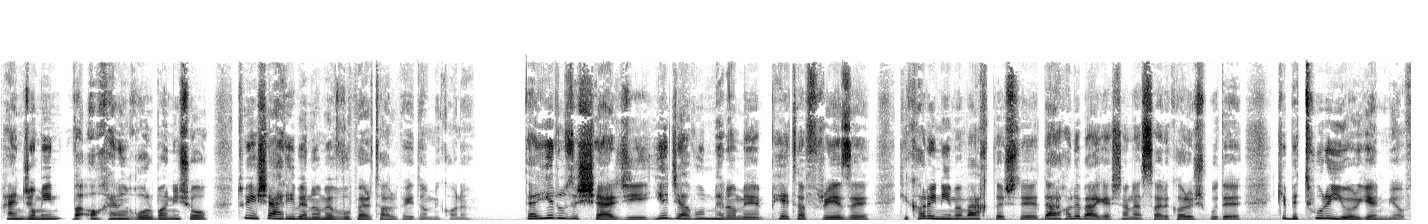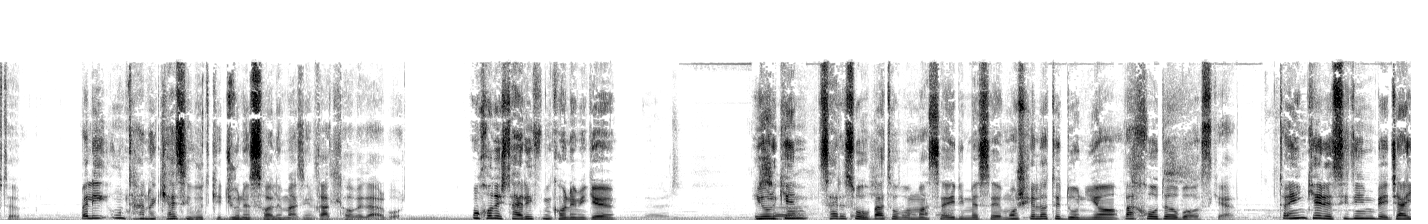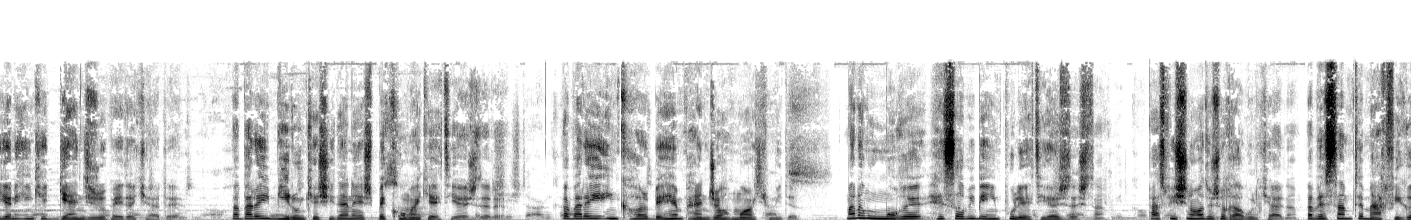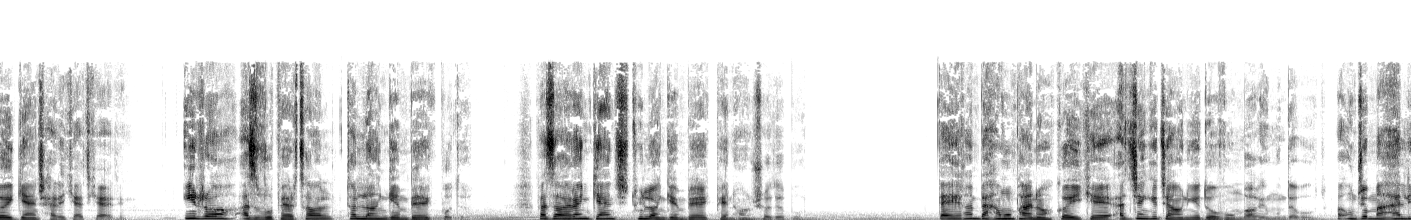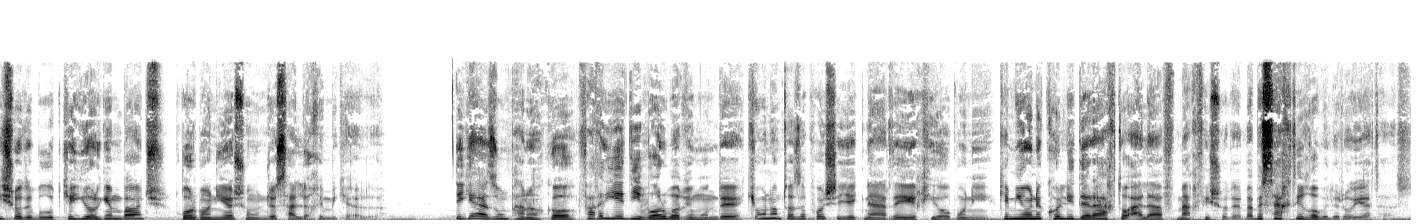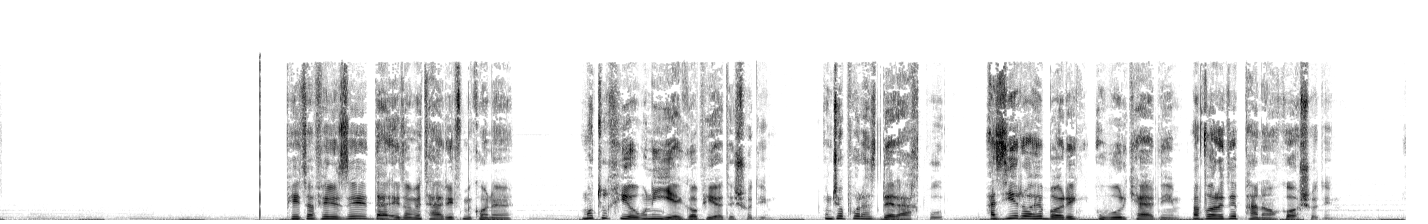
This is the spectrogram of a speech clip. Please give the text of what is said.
پنجمین و آخرین قربانیشو توی شهری به نام ووپرتال پیدا می‌کنه. در یه روز شرجی یه جوون به نام پیتا فریزه که کار نیمه وقت داشته در حال برگشتن از سر کارش بوده که به تور یورگن میافته. ولی اون تنها کسی بود که جون سالم از این قتل ها به در برد. اون خودش تعریف می‌کنه میگه یورگن سر صحبت رو با مسائلی مثل مشکلات دنیا و خدا باز کرد. تا اینکه رسیدیم به جریان اینکه گنجی رو پیدا کرده و برای بیرون کشیدنش به کمک احتیاج داره و برای این کار به هم پنجاه مارک میده. منم اون موقع حسابی به این پول احتیاج داشتم. پس پیشنهادش رو قبول کردم و به سمت مخفیگاه گنج حرکت کردیم. این راه از ووپرتال تا لانگنبرگ بوده و ظاهرا گنج تو لانگنبرگ پنهان شده بود. دقیقا به همون پناهگاهی که از جنگ جهانی دوم باقی مونده بود و اونجا محلی شده بود که یورگن باچ قربانیاشو اونجا سلاخی می‌کرده. دیگه از اون پناهگاه فقط یه دیوار باقی مونده که اونم تازه پشت یک نرده خیابونی که میانه کلی درخت و علف مخفی شده و به سختی قابل رویت است. پیتا فریزه در ادامه تعریف می‌کنه ما تو خیابون یگا پیاده شدیم. اونجا پر از درخت بود. از یه راه باریک عبور کردیم و وارد پناهگاه شدیم.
